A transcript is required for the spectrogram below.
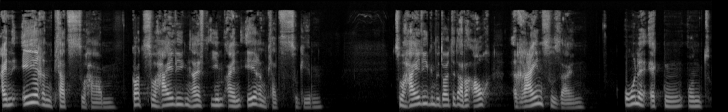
einen Ehrenplatz zu haben. Gott zu heiligen heißt ihm einen Ehrenplatz zu geben. Zu heiligen bedeutet aber auch rein zu sein, ohne Ecken und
